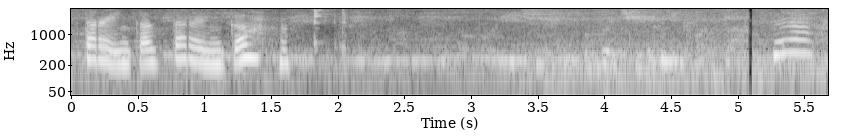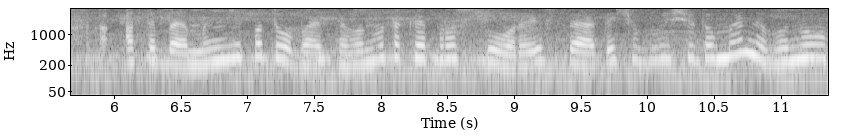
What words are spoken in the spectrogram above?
Старенька, старенька. Це АТБ мені подобається, воно таке просторе і все. Те, що ближче до мене, воно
